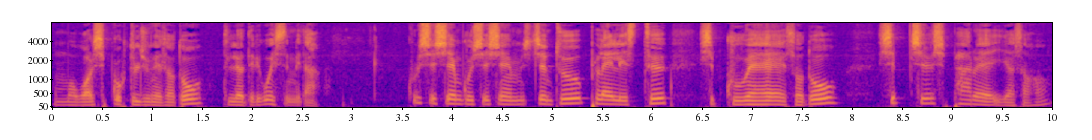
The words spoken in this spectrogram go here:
뭐월 10곡들 중에서도 들려드리고 있습니다. cool CCM good CCM 시즌2 플레이리스트 19회에서도 17, 18회에 이어서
